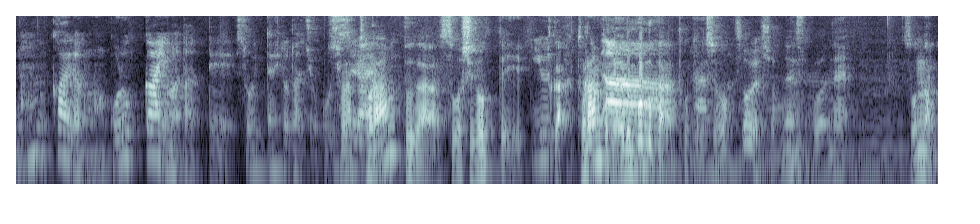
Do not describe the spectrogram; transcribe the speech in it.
何回だろうな56回にわたってそういった人たちをこうそれはトランプがそうしろっていう。かトランプが喜ぶからってことでしょ？そうでしょうね、うん、そこはね、うん、そんな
